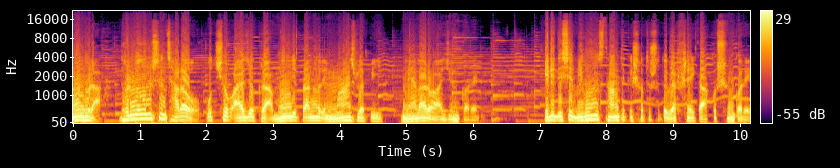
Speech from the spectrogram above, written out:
বন্ধুরা, ধর্মীয় অনুষ্ঠান ছাড়াও উৎসব আয়োজকরা মন্দির প্রাঙ্গণে মাসব্যাপী মেলারও আয়োজন করেন। এটি দেশের বিভিন্ন স্থান থেকে শত শত ব্যবসায়ীকে আকর্ষণ করে,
